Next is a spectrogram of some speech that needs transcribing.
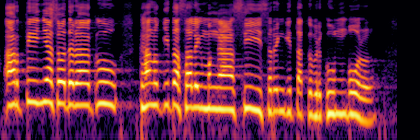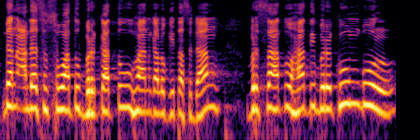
Artinya saudaraku, kalau kita saling mengasihi, sering kita berkumpul. Dan ada sesuatu berkat Tuhan kalau kita sedang bersatu hati berkumpul.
